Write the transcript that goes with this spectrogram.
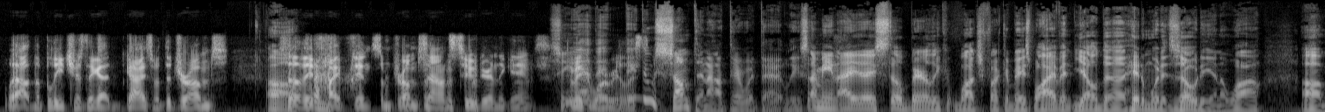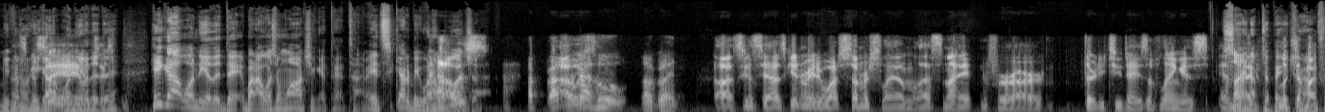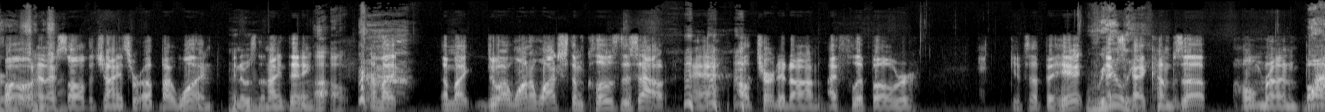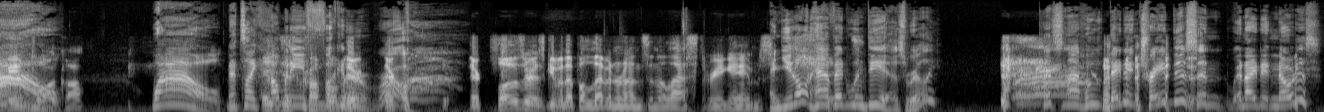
well, out in the bleachers, they got guys with the drums. Oh. So they piped in some drum sounds too during the games See, to make yeah, it more they, realistic. They do something out there with that at least. I mean, I, I still barely watch fucking baseball. I haven't yelled uh, "hit him with it, Zodi" in a while. Um, even I though he got say, one the other day. went He got one the other day, but I wasn't watching at that time. It's got to be when I'm I watching. was I, I forgot was- who. Oh, go ahead. I was gonna say I was getting ready to watch SummerSlam last night for our 32 days of Lingus, and Sign I to looked at my for phone and I saw the Giants were up by one, and it was the ninth inning. Uh oh. I'm like, I'm like, do I want to watch them close this out? eh, I'll turn it on. I flip over, gives up a hit. Next guy comes up, home run, ball Wow. game, walk off. Wow, that's like They how many crumble, fucking a They're- Their closer has given up 11 runs in the last three games. and you don't have Edwin Diaz, really? That's not who they didn't trade this, and and I didn't notice.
